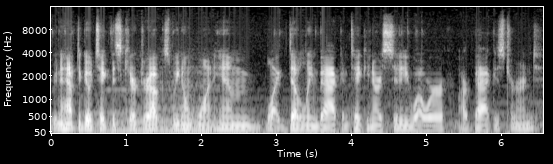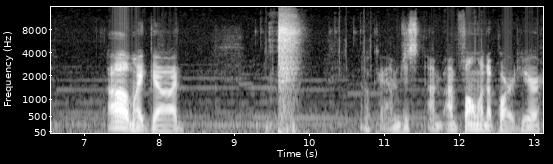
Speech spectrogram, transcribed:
We're to have to go take this character out because we don't want him, like, doubling back and taking our city while we're our back is turned. Oh my god. okay, I'm just... I'm, I'm falling apart here.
